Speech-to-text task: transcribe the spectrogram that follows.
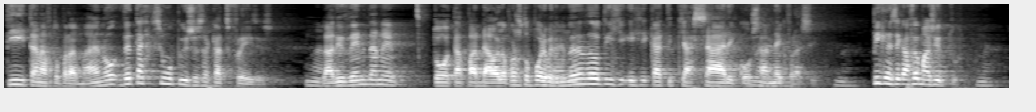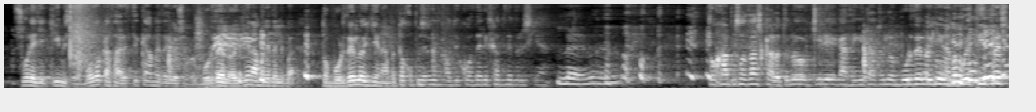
τι ήταν αυτό το πράγμα. Ενώ δεν τα χρησιμοποιούσες σαν catchphrases. Ναι. Δηλαδή δεν ήταν το τα πάντα όλα. Πώς να το πω, ρε παιδί μου, δεν ήταν ότι είχε, είχε κάτι πιασάρικο σαν Ναι. έκφραση. Πήγαινε σε καφέ μαζί του. Σου έλεγε κίνηση από εδώ, καθαριστήκαμε, τελειώσαμε. Μπουρδέλο γίναμε κτλ. το μπουρδέλο γίναμε, το έχω πει στο δημοτικό, δεν ρίξα την ευρεσιά. Ναι, ναι. Το είχα πει στον δάσκαλο, του λέω κύριε καθηγητά, του λέω μπουρδέλο γίναμε. Μου λέει τι είπες;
